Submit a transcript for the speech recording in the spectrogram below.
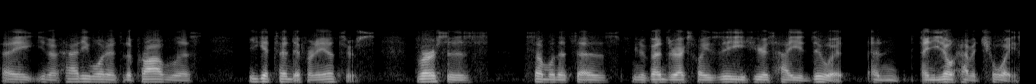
hey, you know, how do you want to enter the problem list? You get 10 different answers versus someone that says, you know, vendor XYZ, here's how you do it, and, and you don't have a choice.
